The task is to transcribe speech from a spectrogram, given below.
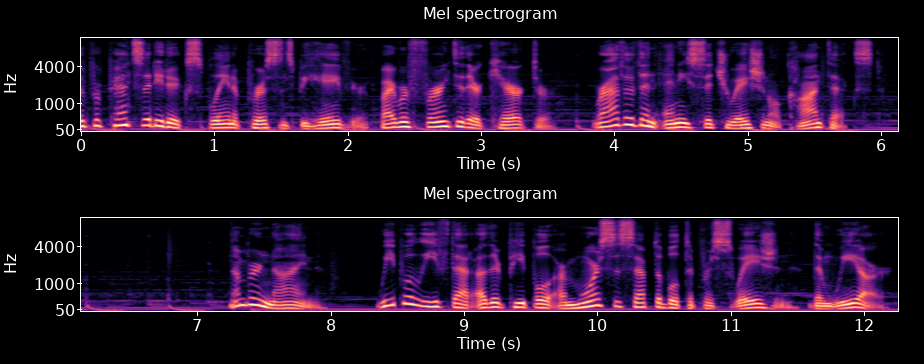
the propensity to explain a person's behavior by referring to their character rather than any situational context. Number 9. We believe that other people are more susceptible to persuasion than we are.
